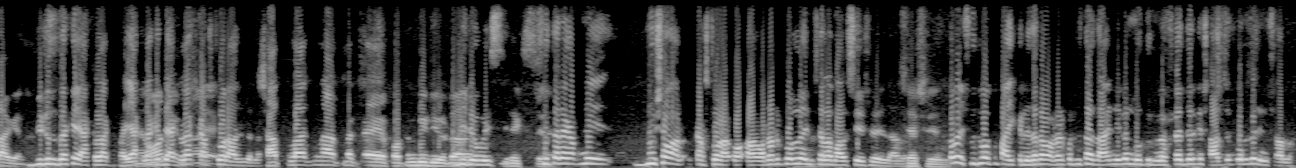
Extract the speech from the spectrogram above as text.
লাগে না। ভিডিও দেখে এক লাখ ভাই এক লাখ এক লাখ কাস্টমার আসবে না। সাত লাখ না আট লাখ প্রথম ভিডিওটা ভিডিও হয়েছে। সুতরাং আপনি দুশো কাস্টমার অর্ডার করলে ইনশাল্লাহ মাল শেষ হয়ে যাবে। হয়ে। তবে শুধুমাত্র পাইকারি যারা অর্ডার করছে তারা যাই নেবেন নতুন ব্যবসায়ীদেরকে সাহায্য করবেন ইনশাল্লাহ।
